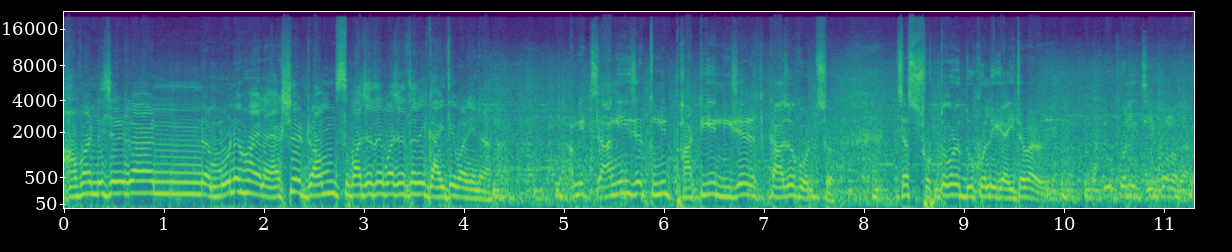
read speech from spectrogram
আমার নিজের গান মনে হয় না। অ্যাকচুয়ালি ড্রামস বাজাতে বাজাতে আমি গাইতে পারি না। আমি জানি যে তুমি ফাটিয়ে নিজের কাজও করছ। জাস্ট ছোট্ট করে দুকলি গাইতে পারবে। দুকলি যে কোনো গান।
